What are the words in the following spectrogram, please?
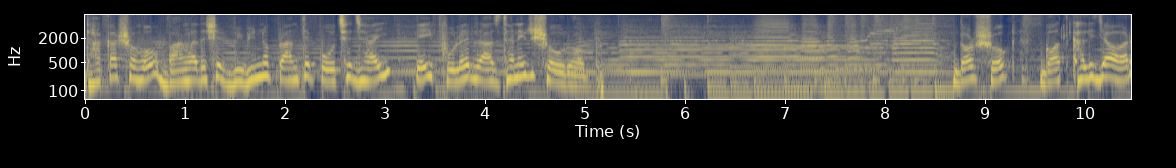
ঢাকাসহ বাংলাদেশের বিভিন্ন প্রান্তে পৌঁছে যায় এই ফুলের রাজধানীর সৌরভ। দর্শক, গদখালি যাওয়ার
